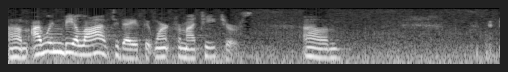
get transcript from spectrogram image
Um, I wouldn't be alive today if it weren't for my teachers. Um,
